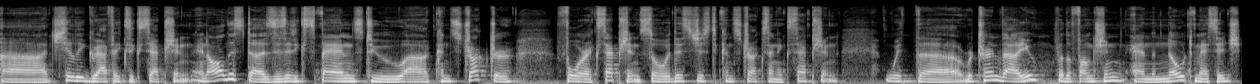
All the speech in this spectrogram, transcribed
uh, chili graphics exception. And all this does is it expands to a constructor for exceptions. So this just constructs an exception with the return value for the function and the note message.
